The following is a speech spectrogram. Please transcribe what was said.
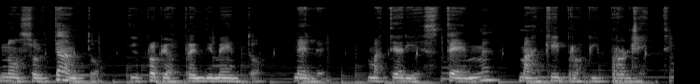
non soltanto il proprio apprendimento nelle materie STEM, ma anche i propri progetti.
